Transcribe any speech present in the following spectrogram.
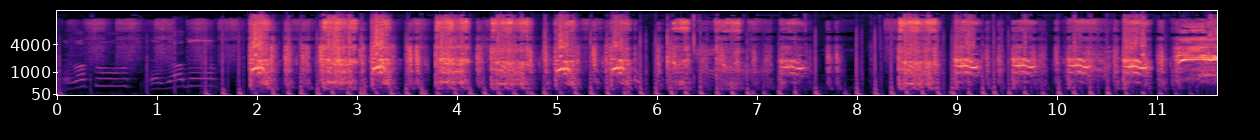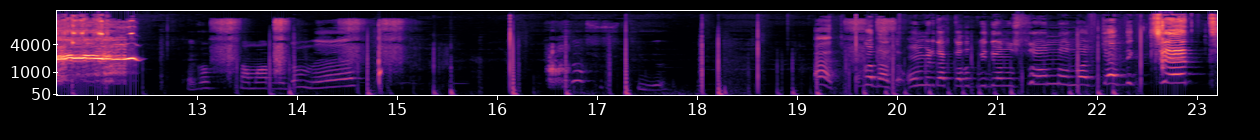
Pegasus evladım. Kadardı. 11 dakikalık videonun sonuna geldik chat.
